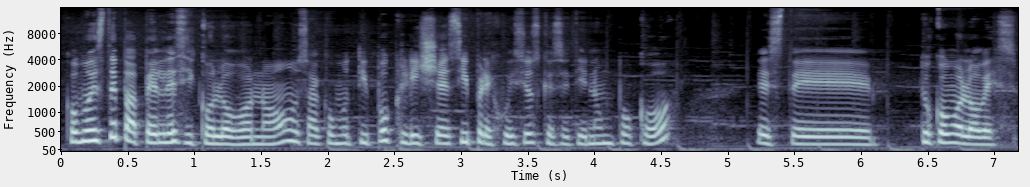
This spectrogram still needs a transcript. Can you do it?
como este papel de psicólogo, ¿no? O sea, como tipo clichés y prejuicios que se tiene un poco. Este, ¿Tú cómo lo ves?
